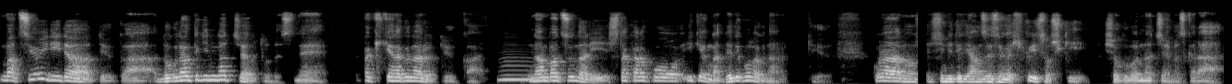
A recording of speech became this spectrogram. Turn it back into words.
まあ強いリーダーというか、独断的になっちゃうとですね、やっぱ聞けなくなるというか、うん、ナンバー2なり下からこう意見が出てこなくなるっていう。これはあの心理的安全性が低い組織、職場になっちゃいますから、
